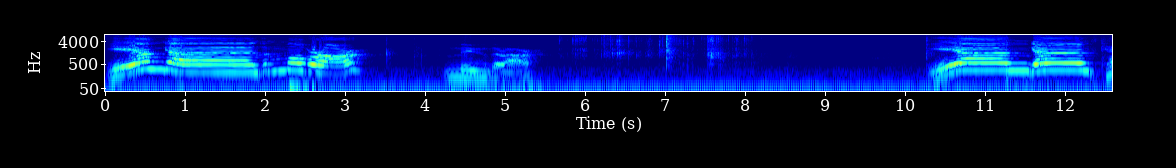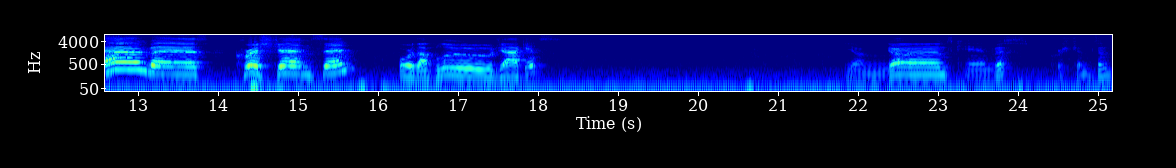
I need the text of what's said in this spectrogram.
Young Guns, Moverare. Moverare. Young Guns Canvas. Christiansen for the Blue Jackets. Young Guns, Canvas, Christiansen.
